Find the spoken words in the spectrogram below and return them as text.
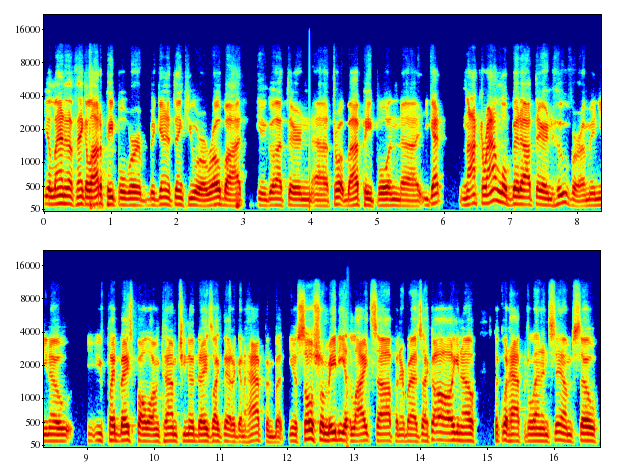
You landed. I think a lot of people were beginning to think you were a robot. You go out there and uh, throw it by people, and uh, you got knocked around a little bit out there in Hoover. I mean, you know, you've played baseball a long time, so you know days like that are going to happen. But you know, social media lights up, and everybody's like, "Oh, you know, look what happened to Landon Sims." So,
